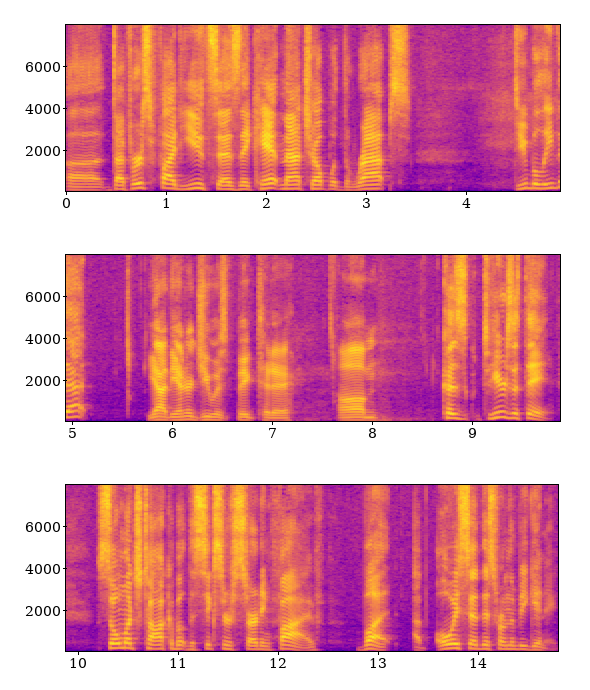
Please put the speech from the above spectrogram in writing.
Uh, Diversified Youth says they can't match up with the Raps. Do you believe that? Yeah, the energy was big today. Um, Because here's the thing so much talk about the Sixers starting five, but I've always said this from the beginning.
